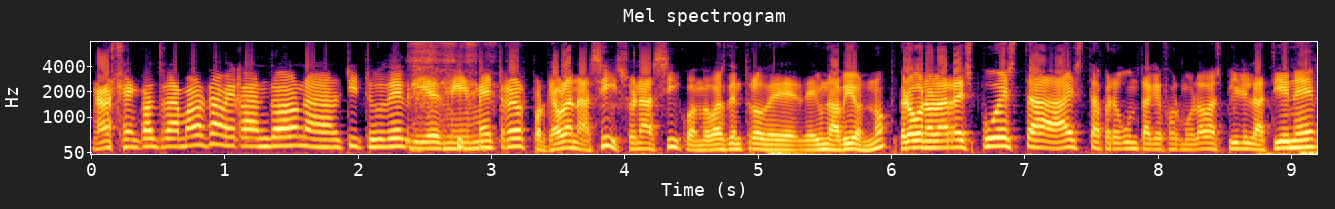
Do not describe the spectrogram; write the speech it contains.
nos encontramos navegando a una altitud de 10.000 metros, porque hablan así, suena así cuando vas dentro de, de un avión, ¿no? Pero bueno, la respuesta a esta pregunta que formulaba Spili la tiene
